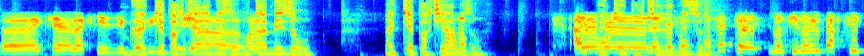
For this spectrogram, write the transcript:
Euh, avec euh, la crise du Covid. À qui appartient déjà, la maison euh, voilà. Ta maison? À qui appartient Pardon? la maison? Alors, À quelle euh, partie la, maison, maison? en fait, euh, donc ils ont une partie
